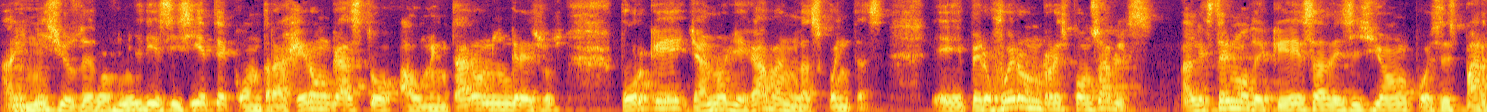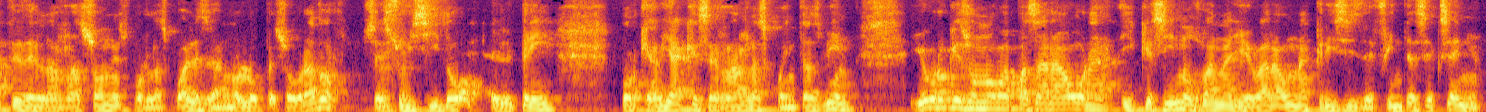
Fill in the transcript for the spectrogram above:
A inicios de 2017 contrajeron gasto, aumentaron ingresos porque ya no llegaban las cuentas, pero fueron responsables al extremo de que esa decisión pues es parte de las razones por las cuales ganó López Obrador. Se suicidó el PRI porque había que cerrar las cuentas bien. Yo creo que eso no va a pasar ahora y que sí nos van a llevar a una crisis de fin de sexenio.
